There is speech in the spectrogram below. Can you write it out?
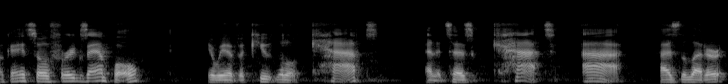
Okay, so for example, here we have a cute little cat, and it says cat, ah, has the letter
